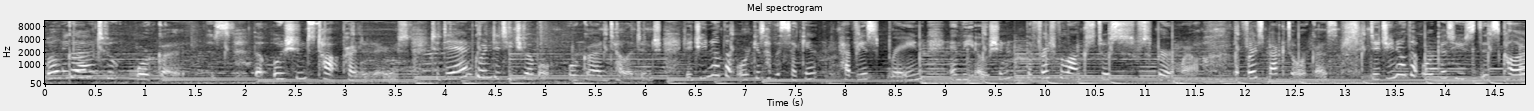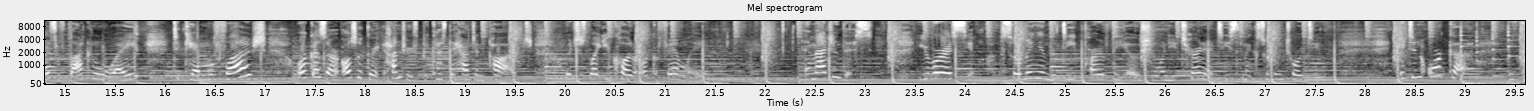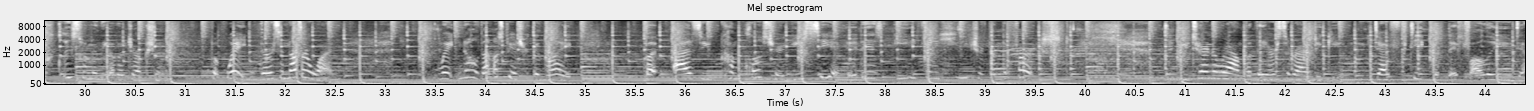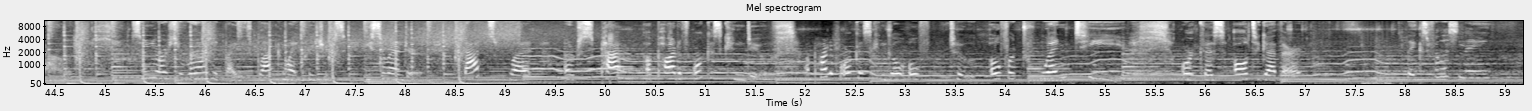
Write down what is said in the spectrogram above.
Welcome to orcas, the ocean's top predators. Today I'm going to teach you about orca intelligence. Did you know that orcas have the second heaviest brain in the ocean? The first belongs to a sperm whale. But first, back to orcas. Did you know that orcas use these colors of black and white to camouflage? Orcas are also great hunters because they hunt in pods, which is what you call an orca family. Imagine this. You are a seal swimming in the deep part of the ocean. When you turn, it sees something swimming towards you. It's an orca. You quickly swim in the other direction. But wait, there's another one. Wait, no, that must be a of light. But as you come closer, you see it. It is even huger than the first. You turn around, but they are surrounding you. You dive deep, but they follow you down. Soon you are surrounded by these black and white creatures. You surrender. That's what a, spa- a pod of orcas can do. A pod of orcas can go over to over 20 orcas altogether. Thanks for listening.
